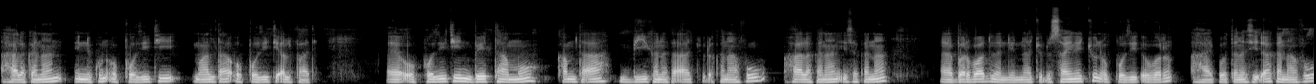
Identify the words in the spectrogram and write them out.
Haala kanaan inni kun oppoziitii maal ta'a oppoziitii alfaati. Oppoziitiin beetaa immoo kam ta'a B kana ta'a jechuudha. Kanaafuu haala kanaan isa kana barbaaduu dandeenya jechuudha. Saayin jechuun opposite over hypotenasiidha. Kanaafuu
